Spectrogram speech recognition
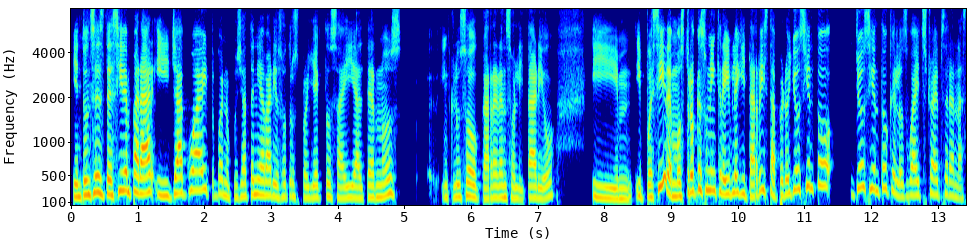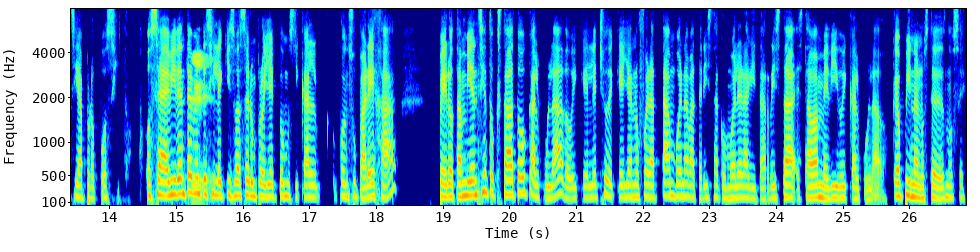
Y entonces deciden parar y Jack White, bueno, pues ya tenía varios otros proyectos ahí alternos, incluso carrera en solitario. Y, y, pues sí, demostró que es un increíble guitarrista, pero yo siento, yo siento que los White Stripes eran así a propósito. O sea, evidentemente sí. sí le quiso hacer un proyecto musical con su pareja, pero también siento que estaba todo calculado y que el hecho de que ella no fuera tan buena baterista como él era guitarrista estaba medido y calculado. ¿Qué opinan ustedes? No sé.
